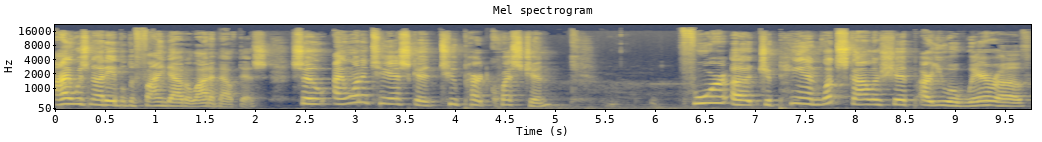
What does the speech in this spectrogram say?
I was not able to find out a lot about this. So I wanted to ask a two part question. For uh, Japan, what scholarship are you aware of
